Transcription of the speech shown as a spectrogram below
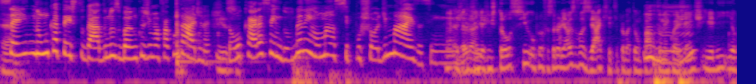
É. sem nunca ter estudado nos bancos de uma faculdade, né? Isso. Então o cara, sem dúvida nenhuma, se puxou demais, assim. É, a, verdade. gente, a gente trouxe o professor Ariel Svoziak aqui para bater um papo Uhum. Também com a gente. E ele, e eu,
